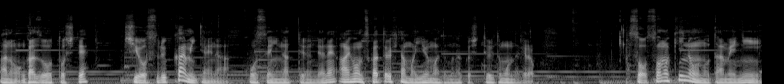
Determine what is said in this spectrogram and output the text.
あの画像として使用するかみたいな構成になってるんだよね。iPhone 使ってる人はまあ言うまでもなく知ってると思うんだけど。そうその機能のために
